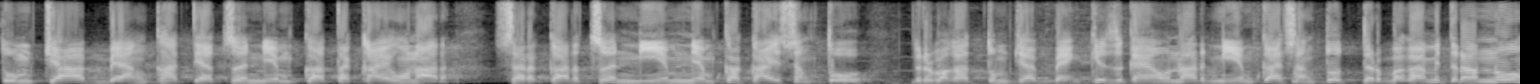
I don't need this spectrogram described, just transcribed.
तुमच्या बँक खात्याचं नेमकं आता काय होणार? सरकारचं नियम नेमका काय सांगतो? तर बघा तुमच्या बँकेचं काय होणार? नियम काय सांगतो? तर बघा मित्रांनो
